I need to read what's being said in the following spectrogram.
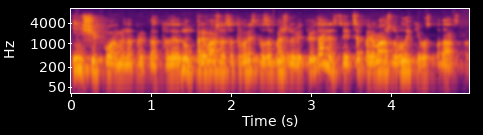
інші форми. Наприклад, ну переважно це товариство з обмеженою відповідальністю, і це переважно великі господарства.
